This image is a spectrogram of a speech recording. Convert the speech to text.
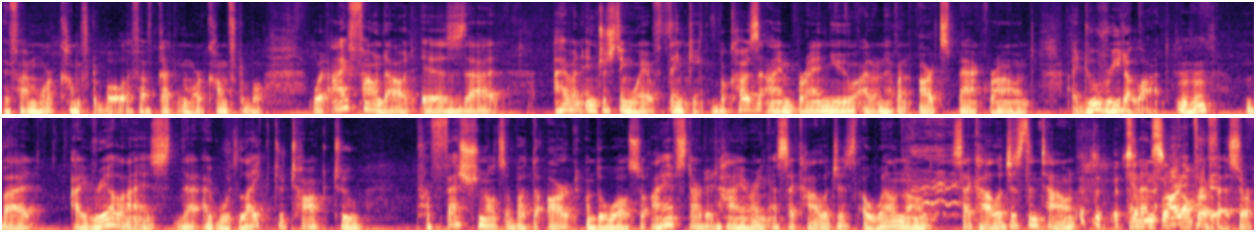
if I'm more comfortable, if I've gotten more comfortable. What I found out is that I have an interesting way of thinking. Because I'm brand new, I don't have an arts background, I do read a lot. Mm-hmm. But I realized that I would like to talk to professionals about the art on the wall. So I have started hiring a psychologist, a well known psychologist in town, and an so art professor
